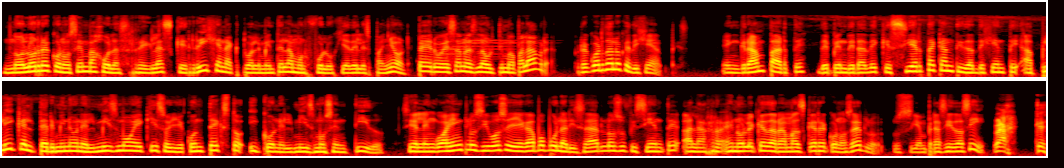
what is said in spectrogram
No lo reconocen bajo las reglas que rigen actualmente la morfología del español, pero esa no es la última palabra. Recuerda lo que dije antes. En gran parte dependerá de que cierta cantidad de gente aplique el término en el mismo X o Y contexto y con el mismo sentido. Si el lenguaje inclusivo se llega a popularizar lo suficiente, a la RAE no le quedará más que reconocerlo. Siempre ha sido así. Ah, que,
